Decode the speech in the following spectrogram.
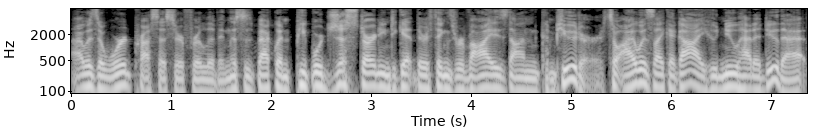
I was a word processor for a living. This is back when people were just starting to get their things revised on computer. So I was like a guy who knew how to do that.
